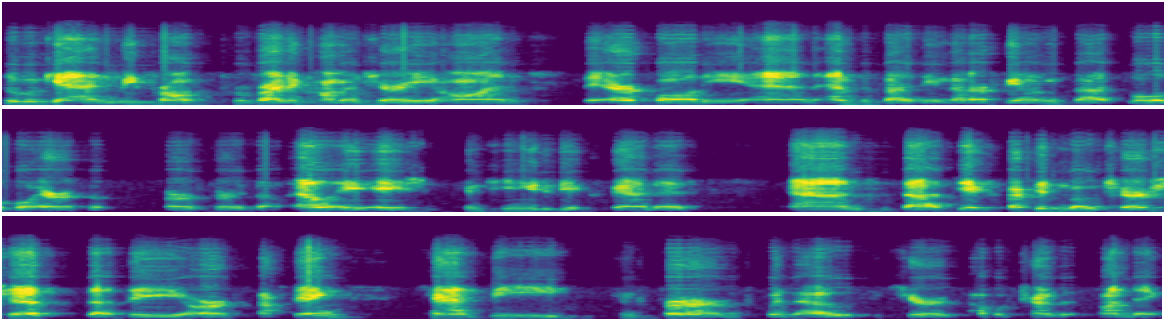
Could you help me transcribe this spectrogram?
So again, we provided commentary on the air quality and emphasizing that our feelings that the local air, or sorry, the LAA should continue to be expanded and that the expected mode share shifts that they are expecting can't be confirmed without secured public transit funding.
